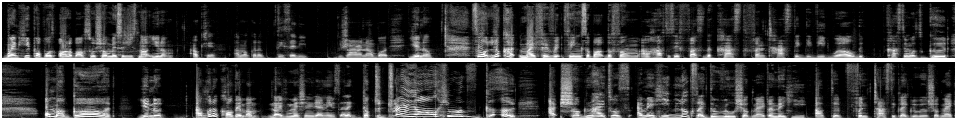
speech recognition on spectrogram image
when hip hop was all about social messages, not, you know, okay, I'm not gonna diss any genre now, but you know. So look at my favorite things about the film. I'll have to say first the cast, fantastic. They did well. The casting was good. Oh my god. You know, I'm gonna call them. I'm not even mentioning their names. Like Dr. Dre, y'all, he was good. Uh, Suge Knight was, I mean, he looks like the real Suge Knight, and then he acted fantastic like the real Suge Knight.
